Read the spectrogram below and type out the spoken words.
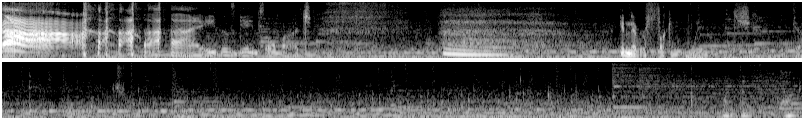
Ah! I hate this game so much. I can never fucking win this shit. God What the fuck?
